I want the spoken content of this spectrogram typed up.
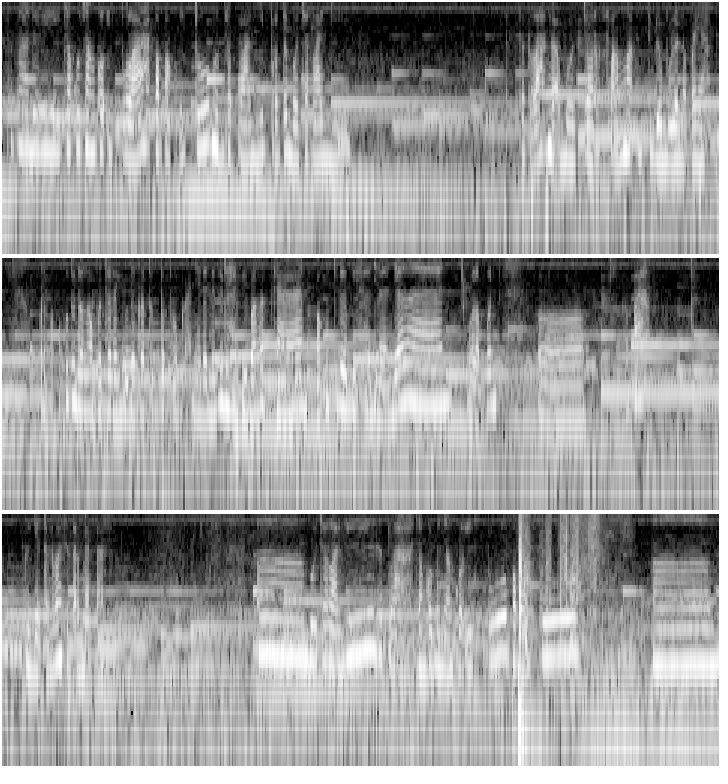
setelah dari caku cangkul itulah papaku itu ngedrop lagi perutnya bocor lagi. Setelah nggak bocor lama tiga bulan apa ya papaku tuh udah nggak bocor lagi udah ketutup lukanya dan itu udah happy banget kan? Papaku tuh udah bisa jalan-jalan walaupun uh, apa kegiatannya masih terbatas. Uh, bocor lagi setelah cangkul menyangkul itu papaku um,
